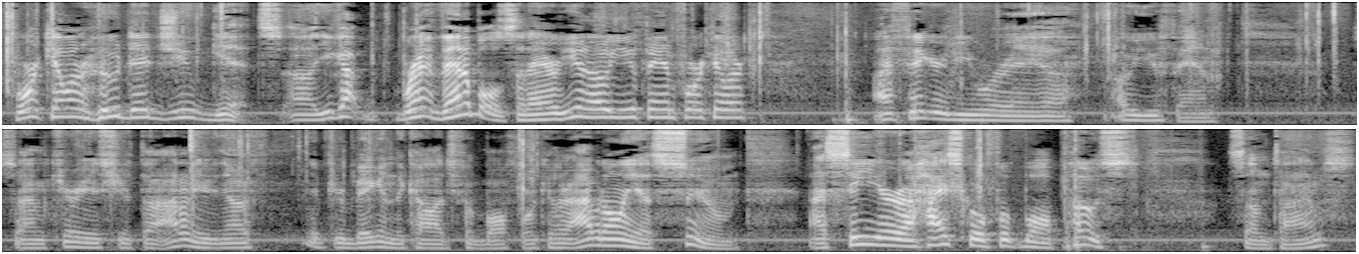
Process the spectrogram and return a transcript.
Four Killer, who did you get? Uh, you got Brent Venables today. Are you an OU fan, Four Killer? I figured you were a uh, OU fan. So I'm curious your thought. I don't even know if, if you're big into college football, Four Killer. I would only assume. I see your high school football posts sometimes.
